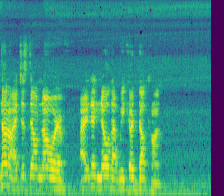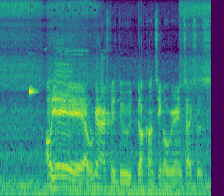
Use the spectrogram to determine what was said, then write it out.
No, no, I just don't know if I didn't know that we could duck hunt. Oh yeah, yeah, yeah, yeah. We're gonna actually do duck hunting over here in Texas.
